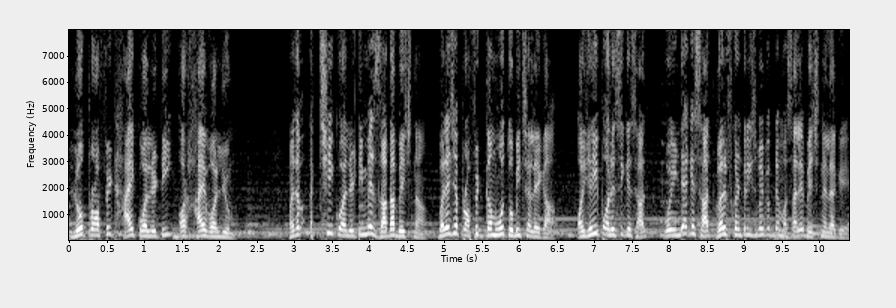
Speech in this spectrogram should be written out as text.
लो प्रॉफिट हाई क्वालिटी और हाई वॉल्यूम मतलब अच्छी क्वालिटी में ज़्यादा बेचना, भले जब प्रॉफिट कम हो तो भी चलेगा। और यही पॉलिसी के साथ, वो इंडिया के साथ गल्फ कंट्रीज़ में भी अपने मसाले बेचने लगे।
